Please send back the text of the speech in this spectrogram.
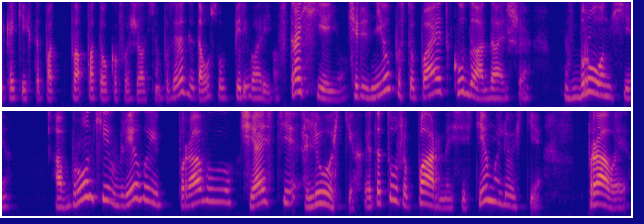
каких-то потоков из желчного пузыря для того, чтобы переварить. В трахею. Через нее поступает куда дальше? В бронхи. А в бронхи в левую и правую части легких. Это тоже парная система легкие. Правая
